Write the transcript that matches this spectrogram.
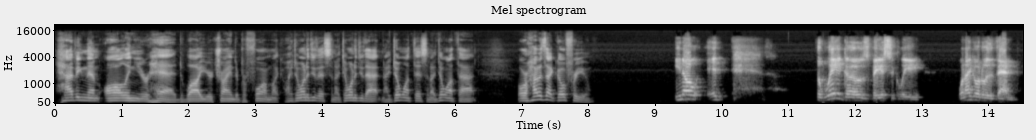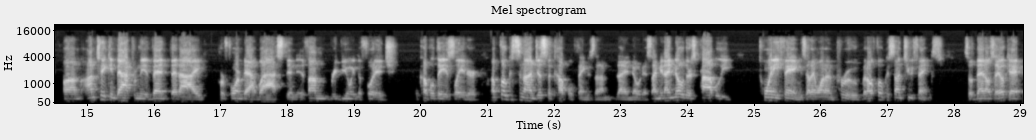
having them all in your head while you're trying to perform? Like, oh, I don't want to do this and I don't want to do that and I don't want this and I don't want that. Or how does that go for you? you know it the way it goes basically when i go to an event um, i'm taken back from the event that i performed at last. And if i'm reviewing the footage a couple days later i'm focusing on just a couple things that, I'm, that i notice i mean i know there's probably 20 things that i want to improve but i'll focus on two things. So then i'll say okay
